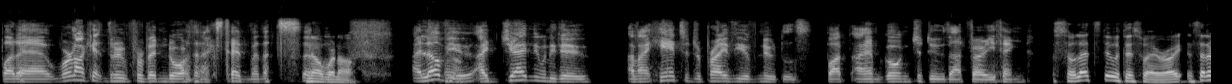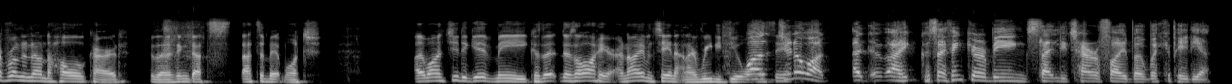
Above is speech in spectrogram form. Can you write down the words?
but uh, we're not getting through Forbidden Door the next ten minutes. No, we're not. I love No. you. I genuinely do, and I hate to deprive you of noodles, but I am going to do that very thing. So let's do it this way, right? Instead of running down the whole card, because I think that's that's a bit much. I want you to give me because there's a lot here, and I haven't seen it, and I really do Well, want to see do you it. know what? I because I, think you're being slightly terrified by Wikipedia.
